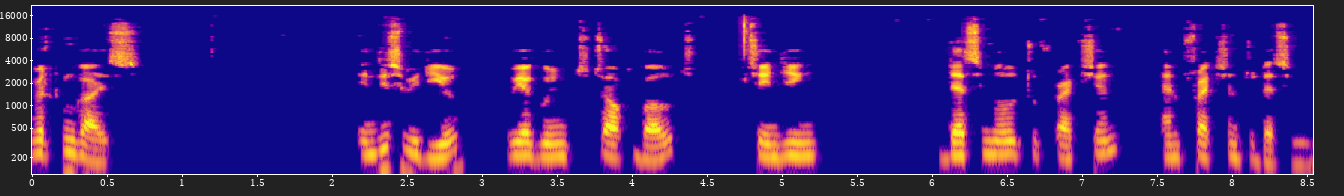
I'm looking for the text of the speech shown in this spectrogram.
Welcome guys. In this video we are going to talk about changing decimal to fraction and fraction to decimal.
